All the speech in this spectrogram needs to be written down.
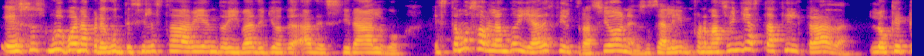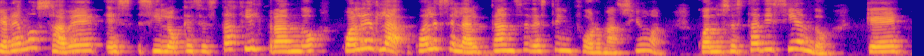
Eso es muy buena pregunta. Sí le estaba viendo, iba yo a decir algo. Estamos hablando ya de filtraciones, o sea, la información ya está filtrada. Lo que queremos saber es si lo que se está filtrando, cuál es, la, cuál es el alcance de esta información. Cuando se está diciendo que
